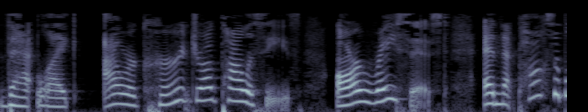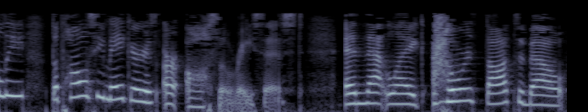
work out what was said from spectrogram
that like our current drug policies are racist and that possibly the policymakers are also racist and that like our thoughts about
